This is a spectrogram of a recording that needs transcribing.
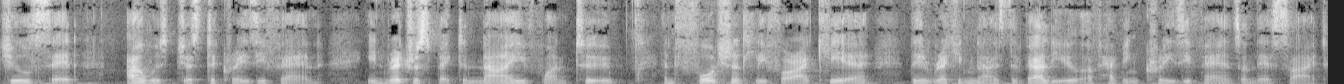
Jules said, I was just a crazy fan. In retrospect, a naive one too. And fortunately for IKEA, they recognize the value of having crazy fans on their site.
